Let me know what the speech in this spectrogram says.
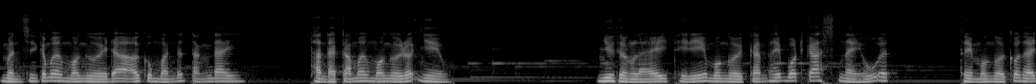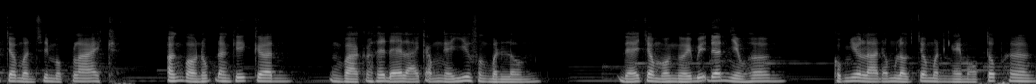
mình xin cảm ơn mọi người đã ở cùng mình đến tận đây. Thành thật cảm ơn mọi người rất nhiều. Như thường lệ thì nếu mọi người cảm thấy podcast này hữu ích thì mọi người có thể cho mình xin một like, ấn vào nút đăng ký kênh và có thể để lại cảm nghĩ dưới phần bình luận để cho mọi người biết đến nhiều hơn cũng như là động lực cho mình ngày một tốt hơn,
